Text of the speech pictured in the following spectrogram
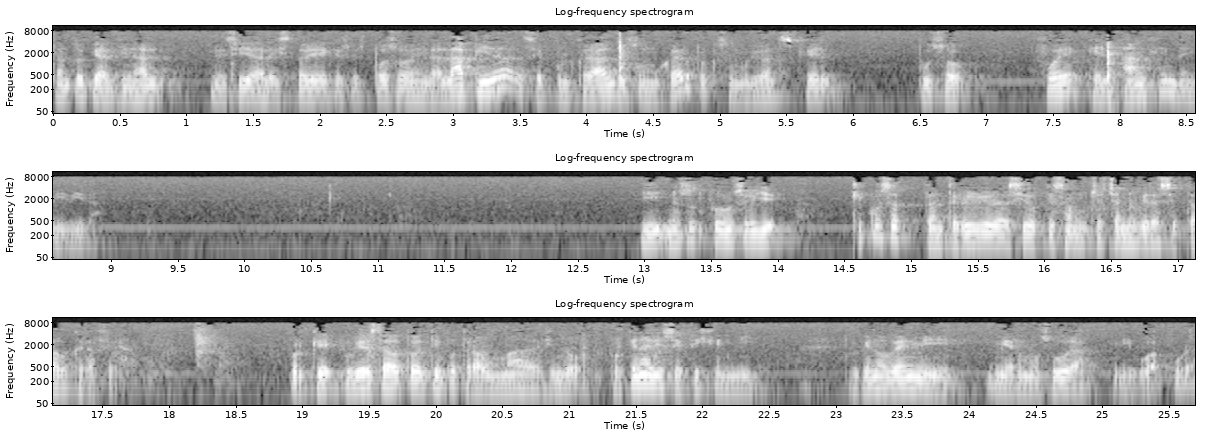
tanto que al final decía la historia de que su esposo en la lápida sepulcral de su mujer, porque se murió antes que él, puso fue el ángel de mi vida. Y nosotros podemos decir, oye, qué cosa tan terrible hubiera sido que esa muchacha no hubiera aceptado que era fea. Porque hubiera estado todo el tiempo traumada, diciendo, ¿por qué nadie se fija en mí? ¿Por qué no ven mi, mi hermosura, mi guapura?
